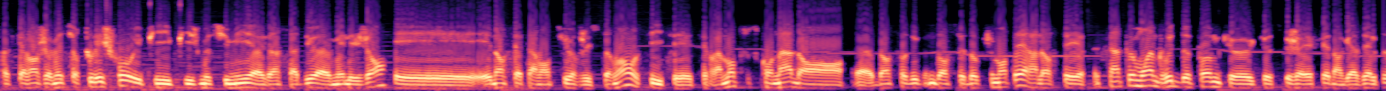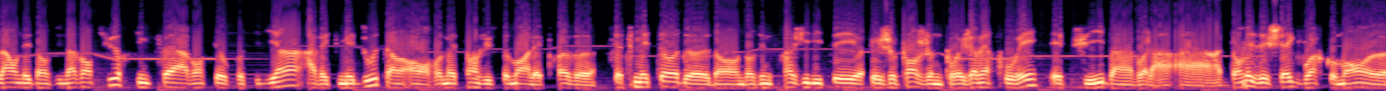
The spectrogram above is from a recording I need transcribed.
parce qu'avant je mets sur tous les chevaux et puis puis je me suis mis euh, grâce à Dieu à aimer les gens et, et dans cette aventure justement aussi, c'est vraiment tout ce qu'on a dans euh, ce documentaire. Alors c'est un peu moins brut de pomme que ce que j'avais fait dans Gazelle. Là, on est dans une aventure qui me fait avancer au quotidien avec mes doutes en, en remettant justement à l'épreuve cette méthode dans dans une fragilité que je pense je ne pourrai jamais retrouver. Et puis, ben voilà, à, dans mes échecs, voir comment euh,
